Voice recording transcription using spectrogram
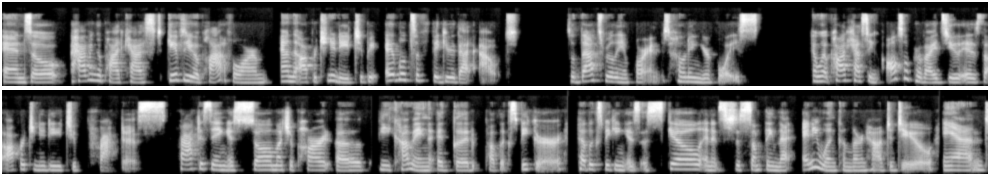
And so having a podcast gives you a platform and the opportunity to be able to figure that out. So that's really important, is honing your voice. And what podcasting also provides you is the opportunity to practice. Practicing is so much a part of becoming a good public speaker. Public speaking is a skill and it's just something that anyone can learn how to do. And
